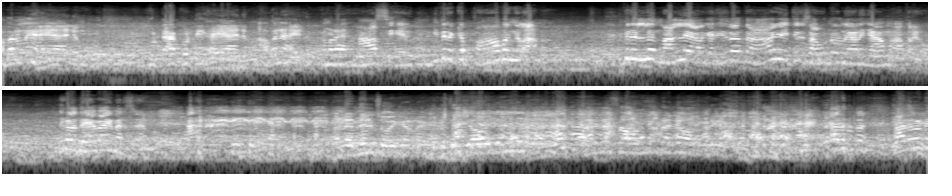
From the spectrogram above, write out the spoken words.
അപർണയായാലും കുട്ടാക്കുട്ടി ആയാലും അവനായാലും നമ്മുടെ ആസിയായാലും ഇവരൊക്കെ പാവങ്ങളാണ്. ഇവരെല്ലാം നല്ല ആൾക്കാർ ഇതിനകത്ത് ആകെ ഇച്ചിരി സൗണ്ട് ഉള്ളതാണ് ഞാൻ മാത്രമേ ഉള്ളൂ. നിങ്ങൾ ദയവായി മനസ്സിലാക്കും. അതുകൊണ്ട്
